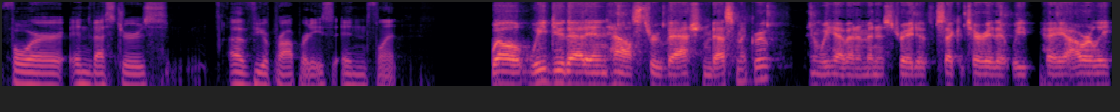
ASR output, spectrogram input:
for investors of your properties in Flint? Well, we do that in-house through Vash Investment Group, and we have an administrative secretary that we pay hourly,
